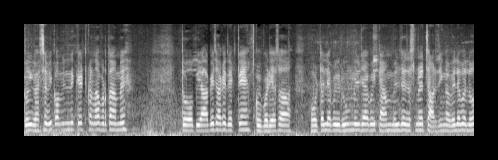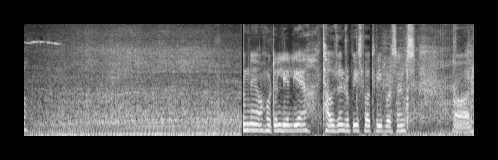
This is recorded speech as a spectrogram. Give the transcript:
कोई घर से भी कम्युनिकेट करना पड़ता है हमें। तो अभी आगे जाके देखते हैं, कोई बढ़िया सा होटल या कोई रूम मिल जाए, कोई कैम्प मिल जाए, जिसमें चार्जिंग अवेलेबल हो। हमने होटल ले लिया है। Thousand rupees for three persons और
